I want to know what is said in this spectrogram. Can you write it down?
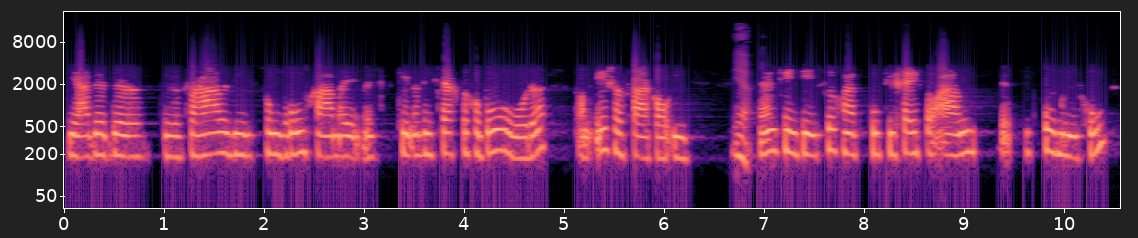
ja, de, de, de verhalen die soms rondgaan bij, bij kinderen die slechter geboren worden, dan is er vaak al iets. Ja. Een kind die in het vruchtwater poept, die geeft al aan, ik voel me niet goed.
